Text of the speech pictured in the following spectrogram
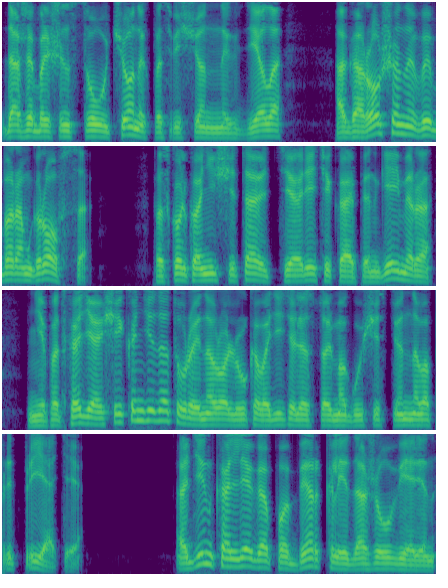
Даже большинство ученых, посвященных в дело, – огорошены выбором Грофса, поскольку они считают теоретика Оппенгеймера неподходящей кандидатурой на роль руководителя столь могущественного предприятия. Один коллега по Беркли даже уверен,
